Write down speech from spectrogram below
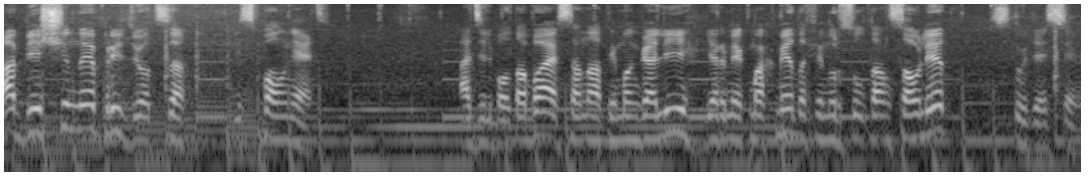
обещанное придется исполнять. Адиль Балтабаев, Санат Имангали, Ермек Махметов и Нурсултан Саулет. Студия 7.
